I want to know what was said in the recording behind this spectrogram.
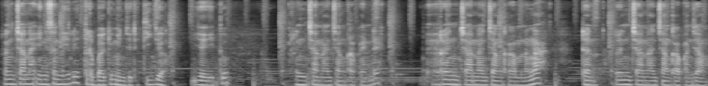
Rencana ini sendiri terbagi menjadi tiga, yaitu rencana jangka pendek, rencana jangka menengah, dan rencana jangka panjang.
